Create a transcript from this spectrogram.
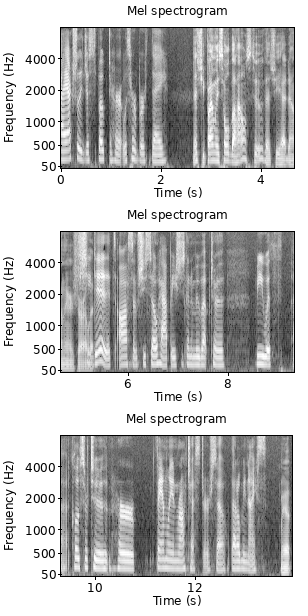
I actually just spoke to her. It was her birthday. Yeah, she finally sold the house too that she had down there in Charlotte. She did. It's awesome. She's so happy. She's going to move up to be with, uh, closer to her family in Rochester. So that'll be nice. Yep.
